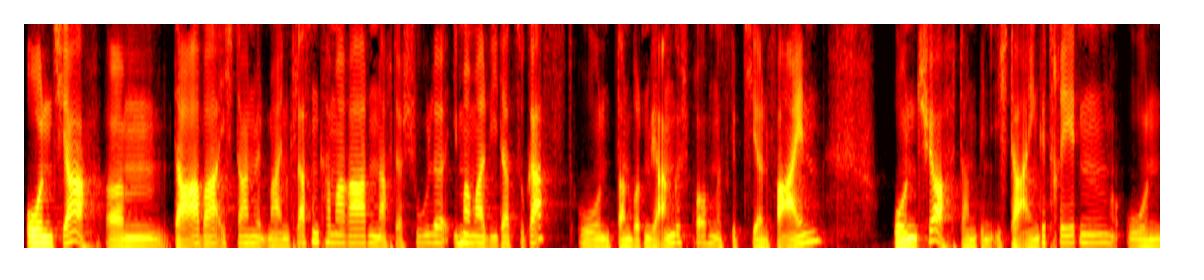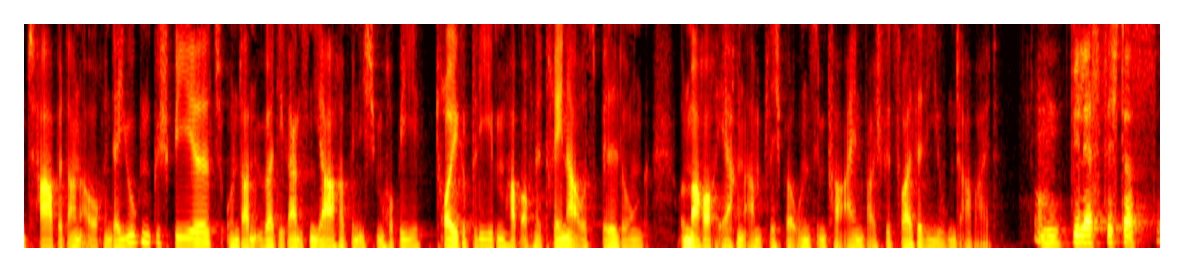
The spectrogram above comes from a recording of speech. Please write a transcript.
Und ja, ähm, da war ich dann mit meinen Klassenkameraden nach der Schule immer mal wieder zu Gast und dann wurden wir angesprochen, es gibt hier einen Verein und ja, dann bin ich da eingetreten und habe dann auch in der Jugend gespielt und dann über die ganzen Jahre bin ich im Hobby treu geblieben, habe auch eine Trainerausbildung und mache auch ehrenamtlich bei uns im Verein beispielsweise die Jugendarbeit. Und wie lässt sich das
